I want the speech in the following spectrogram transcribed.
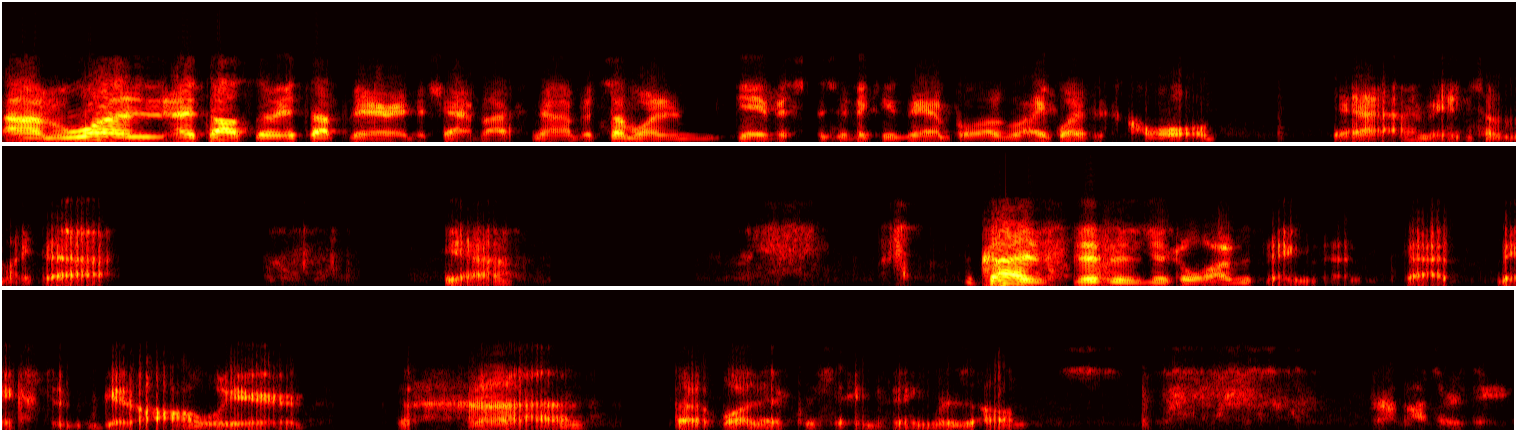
um, one, it's also, it's up there in the chat box now, but someone gave a specific example of like, what if it's cold? Yeah, I mean, something like that. Yeah. Because this is just one thing that, that makes them get all weird. Uh, but what if the same thing results from other things?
